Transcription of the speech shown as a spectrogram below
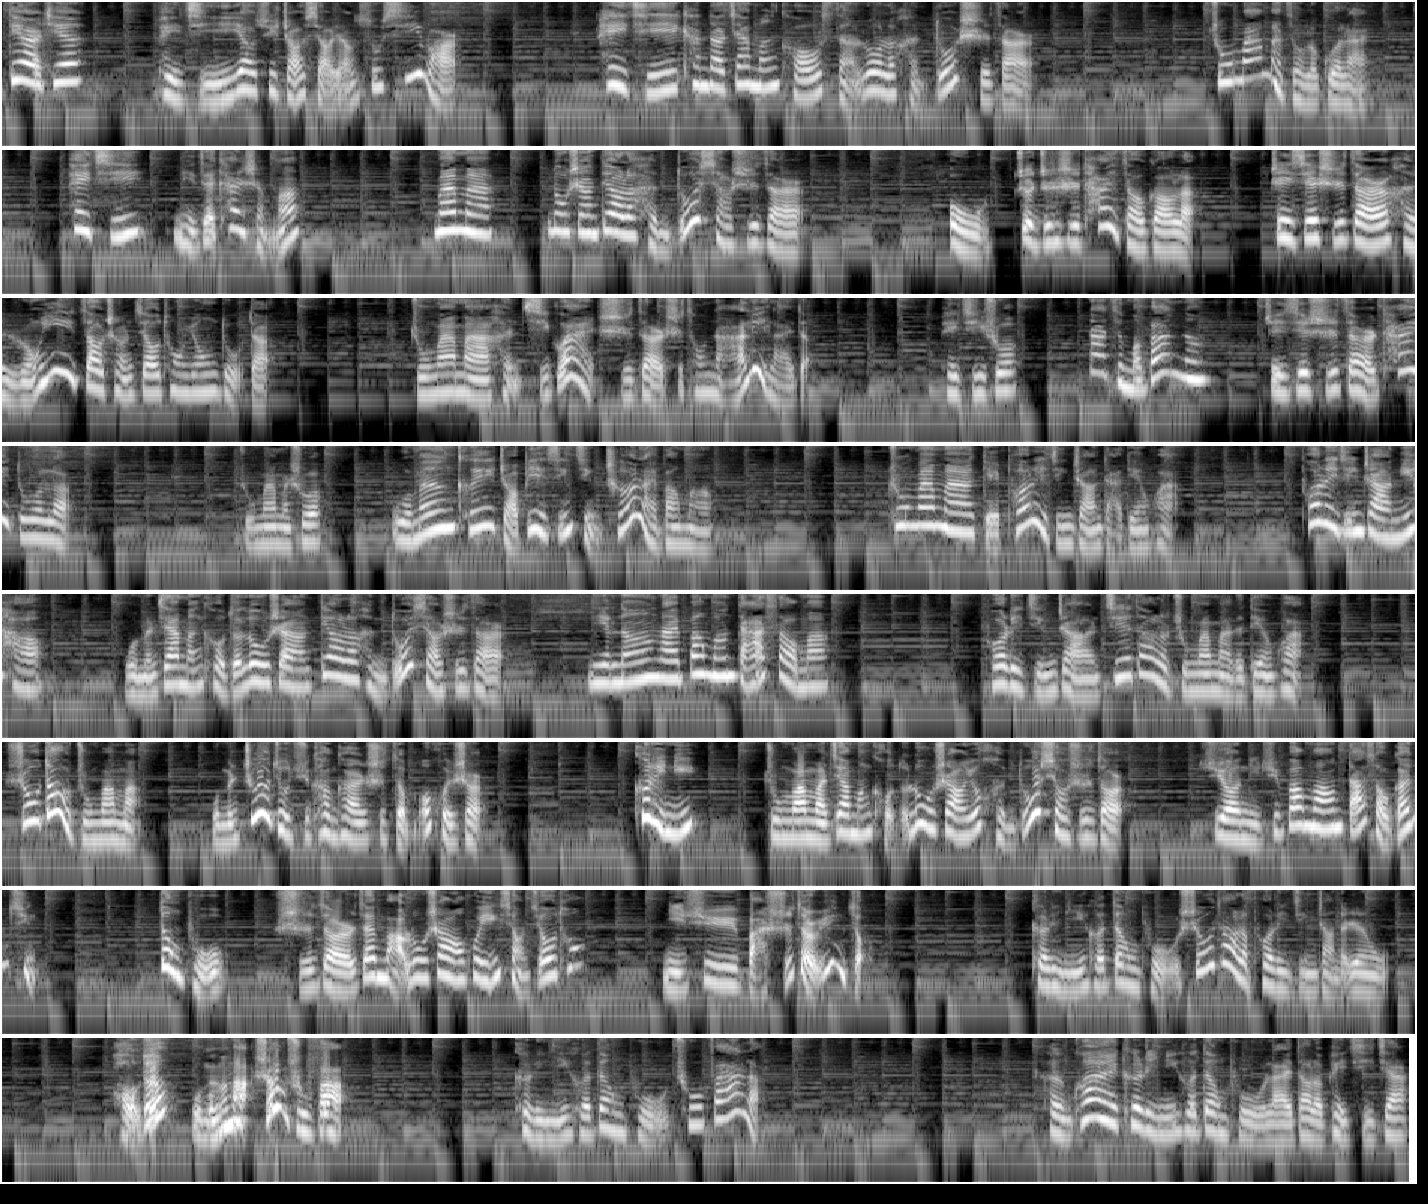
第二天，佩奇要去找小羊苏西玩。佩奇看到家门口散落了很多石子儿。猪妈妈走了过来：“佩奇，你在看什么？”妈妈，路上掉了很多小石子儿。哦，这真是太糟糕了！这些石子儿很容易造成交通拥堵的。猪妈妈很奇怪，石子儿是从哪里来的？佩奇说：“那怎么办呢？这些石子儿太多了。”猪妈妈说：“我们可以找变形警车来帮忙。”猪妈妈给波利警长打电话。波利警长，你好！我们家门口的路上掉了很多小石子儿，你能来帮忙打扫吗？波利警长接到了猪妈妈的电话，收到，猪妈妈，我们这就去看看是怎么回事儿。克里尼，猪妈妈家门口的路上有很多小石子儿，需要你去帮忙打扫干净。邓普，石子儿在马路上会影响交通。你去把石子儿运走。克里尼和邓普收到了破利警长的任务。好的，我们马上出发。克里尼和邓普出发了。很快，克里尼和邓普来到了佩奇家。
